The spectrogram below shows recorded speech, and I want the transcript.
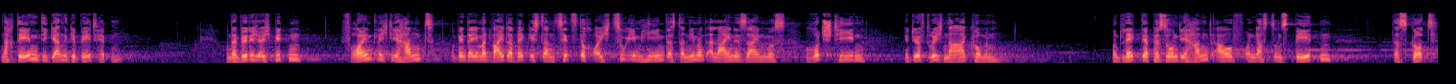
nach denen, die gerne Gebet hätten. Und dann würde ich euch bitten, freundlich die Hand, und wenn da jemand weiter weg ist, dann setzt doch euch zu ihm hin, dass da niemand alleine sein muss, rutscht hin, ihr dürft ruhig nahe kommen und legt der Person die Hand auf und lasst uns beten, dass Gott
